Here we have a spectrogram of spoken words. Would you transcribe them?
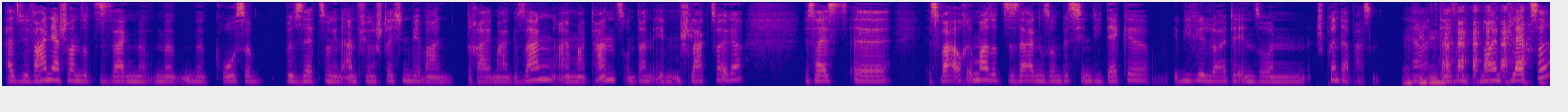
also wir waren ja schon sozusagen eine, eine, eine große Besetzung in Anführungsstrichen. Wir waren dreimal Gesang, einmal Tanz und dann eben Schlagzeuger. Das heißt, äh, es war auch immer sozusagen so ein bisschen die Decke, wie viele Leute in so einen Sprinter passen. Ja, da sind neun Plätze.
